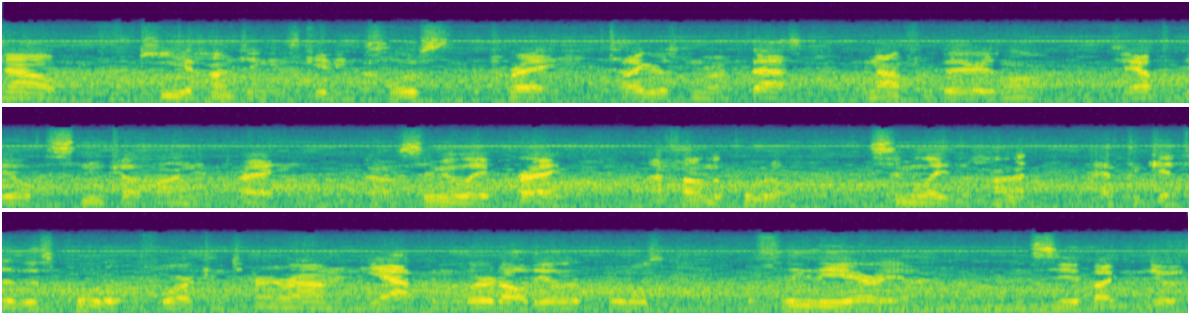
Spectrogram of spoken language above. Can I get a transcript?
Now, the key to hunting is getting close to the prey. Tigers can run fast, but not for very long. So you have to be able to sneak up on your prey. Now, simulate prey, I found the poodle. Simulate the hunt, I have to get to this poodle before I can turn around and yap and alert all the other poodles to flee the area and see if I can do it.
